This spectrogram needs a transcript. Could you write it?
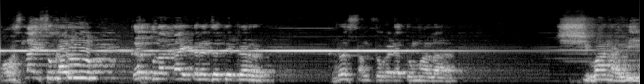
पोहोचलाय सुखारू. कर तुला काय करायचं ते कर. खरंच सांगतो गड्या तुम्हाला शिवा नावी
